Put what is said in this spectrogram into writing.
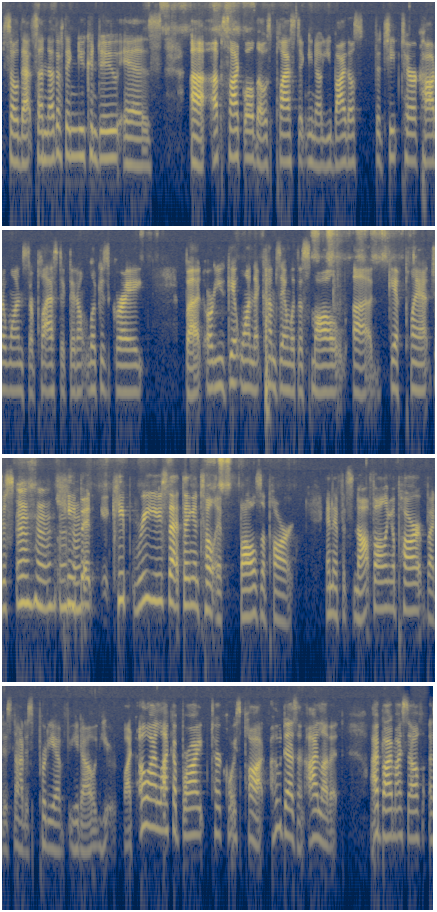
so that's another thing you can do is uh, upcycle those plastic. You know, you buy those the cheap terracotta ones. They're plastic. They don't look as great but or you get one that comes in with a small uh, gift plant just mm-hmm, keep mm-hmm. it keep reuse that thing until it falls apart. And if it's not falling apart but it's not as pretty of you know you're like oh i like a bright turquoise pot. Who doesn't? I love it. I buy myself a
